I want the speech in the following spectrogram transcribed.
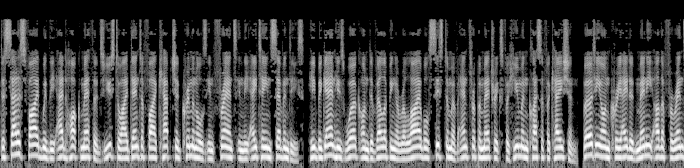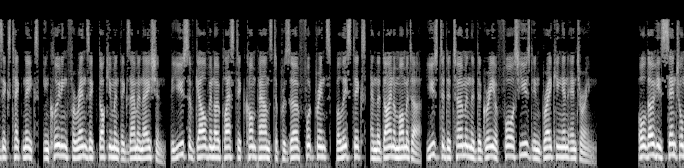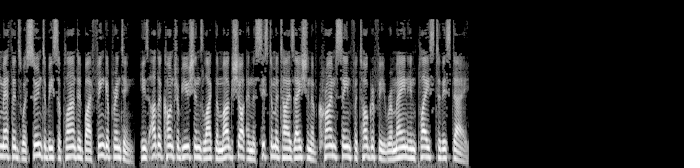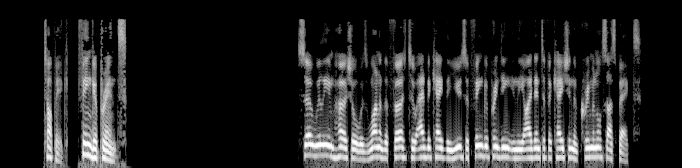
Dissatisfied with the ad hoc methods used to identify captured criminals in France in the 1870s, he began his work on developing a reliable system of anthropometrics for human classification. Bertillon created many other forensics techniques, including forensic document examination, the use of galvanoplastic compounds to preserve footprints, ballistics, and the dynamometer, used to determine the degree of force used in breaking and entering. Although his central methods were soon to be supplanted by fingerprinting, his other contributions like the mugshot and the systematization of crime scene photography remain in place to this day. Fingerprints Sir William Herschel was one of the first to advocate the use of fingerprinting in the identification of criminal suspects.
